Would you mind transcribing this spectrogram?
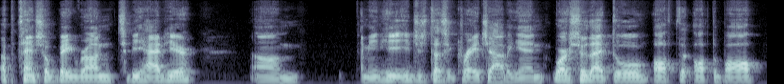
a potential big run to be had here. Um, I mean, he, he just does a great job again. Works through that duel off the off the ball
